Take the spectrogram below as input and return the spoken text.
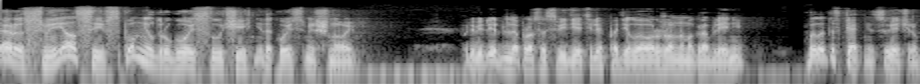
Я рассмеялся и вспомнил другой случай, не такой смешной. Привели для допроса свидетеля по делу о вооруженном ограблении. Было это в пятницу вечером.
